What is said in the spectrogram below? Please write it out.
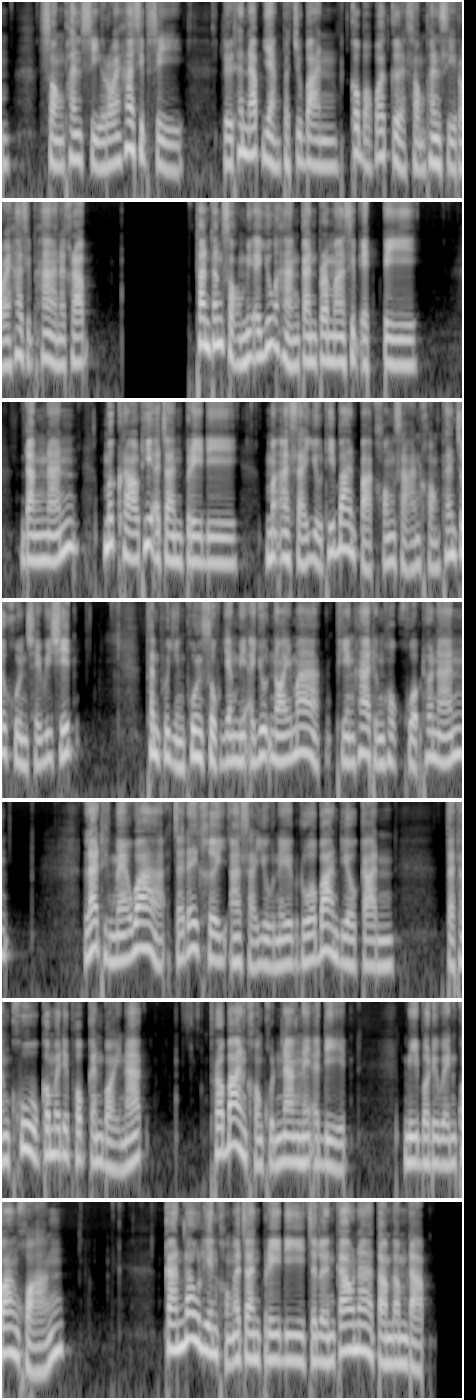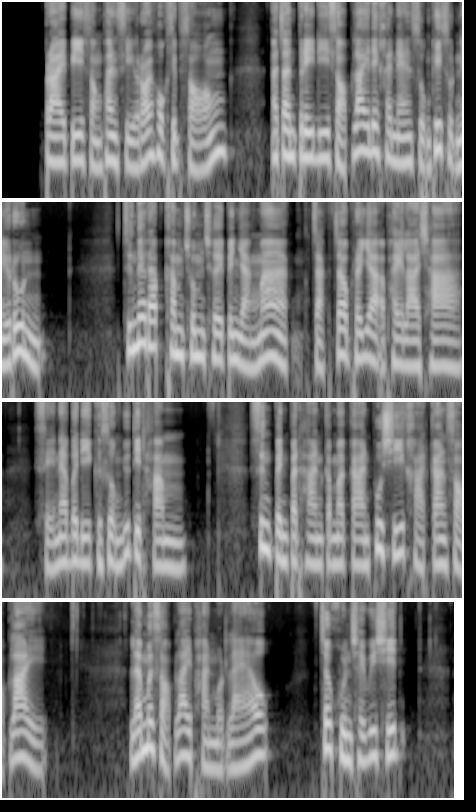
2454 หรือถ้านับอย่างปัจจุบันก็บอกว่าเกิด 2455 นะครับ ท่านทั้งสองมีอายุห่างกันประมาณ 11 ปี ดังนั้นเมื่อคราวที่อาจารย์ปรีดี มาอาศัยอยู่ที่บ้านปากคลองสารของท่านเจ้าคุณชัยวิชิต ท่านผู้หญิงภูลสุขยังมีอายุน้อยมาก เพียง 5-6 ขวบเท่านั้น และถึงแม้ว่าจะได้เคยอาศัยอยู่ในรั้วบ้านเดียวกัน แต่ทั้งคู่ก็ไม่ได้พบกันบ่อยนัก เพราะบ้านของขุนนางในอดีต มีบริเวณกว้างขวาง การเล่าเรียนของอาจารย์ปรีดีเจริญก้าวหน้าตามลำดับ ปลายปี 2462 อาจารย์ปรีดีสอบไล่ได้คะแนนสูงที่สุดในรุ่น จึงได้รับคำชมเชยเป็นอย่างมากจากเจ้าพระยาอภัยราชา เสนาบดีกระทรวงยุติธรรม ซึ่งเป็นประธานกรรมการผู้ชี้ขาดการสอบไล่ และเมื่อสอบไล่ผ่านหมดแล้ว เจ้าคุณชัยวิชิต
